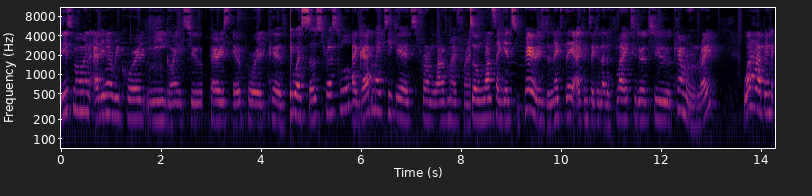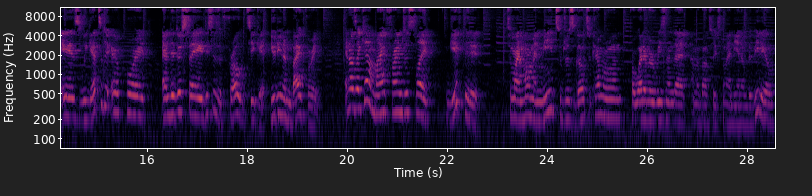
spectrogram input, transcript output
This moment I didn't record me going to Paris airport because it was so stressful. I got my tickets from one of my friends. So once I get to Paris, the next day I can take another flight to go to Cameroon, right? What happened is we get to the airport and they just say, this is a fraud ticket. You didn't buy for it. And I was like, yeah, my friend just like gifted it to my mom and me to just go to Cameroon for whatever reason that I'm about to explain at the end of the video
